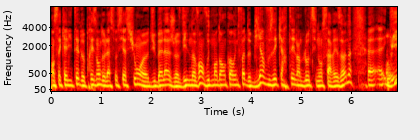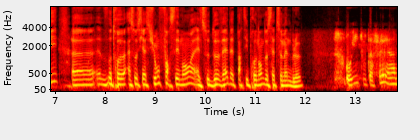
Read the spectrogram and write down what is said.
en sa qualité de président de l'association euh, du Bel Âge Villeneuve, en vous demandant encore une fois de bien vous écarter l'un de l'autre, sinon ça résonne. Euh, euh, Guy, euh, votre association, forcément, elle se devait d'être partie prenante de cette semaine bleue. Oui, tout à fait, hein,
